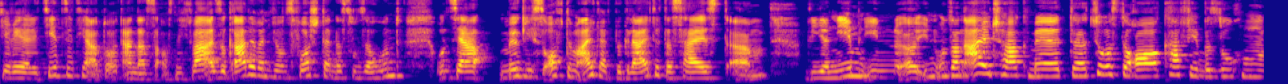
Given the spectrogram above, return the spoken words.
Die Realität sieht ja dort anders aus, nicht wahr? Also gerade wenn wir uns vorstellen, dass unser Hund uns ja möglichst oft im Alltag begleitet, das heißt, ähm, wir nehmen ihn äh, in unseren Alltag mit, äh, zu Restaurant, Kaffee besuchen,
